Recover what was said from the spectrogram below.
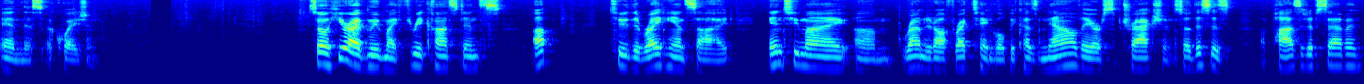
in this equation. So here I've moved my three constants up to the right hand side into my um, rounded off rectangle because now they are subtraction. So this is a positive 7,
